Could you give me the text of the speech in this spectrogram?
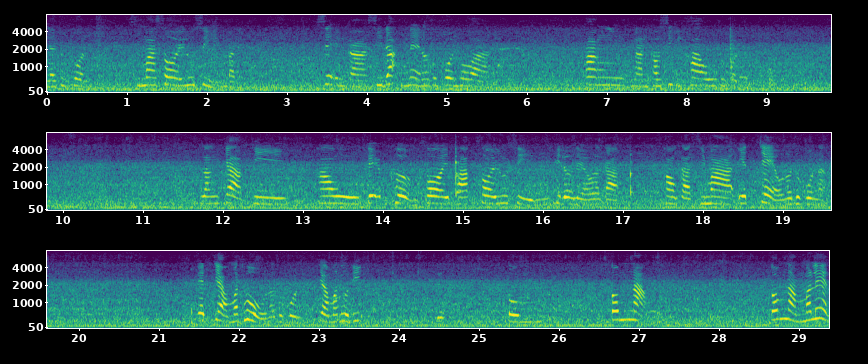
แล้วทุกคน สิมาซอยลูสิงบัดนี้เสเองกาสิดังแน่เนาะทุกคนเพราะว่าทางนั้นเขาสิเข้าทุกคนหลังจากที่เฮาเตะเขิงซอยพักซอยลูกศิลพี่เลอแล้วแล้วก็เฮากะสิมาเอ็ดแจ่วเนาะทุกคนอะเอ็ดแจ่วมาโถเนาะทุกคนแจ่วมาโถดิต้มต้มหนังต้มหนำมาเล่น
